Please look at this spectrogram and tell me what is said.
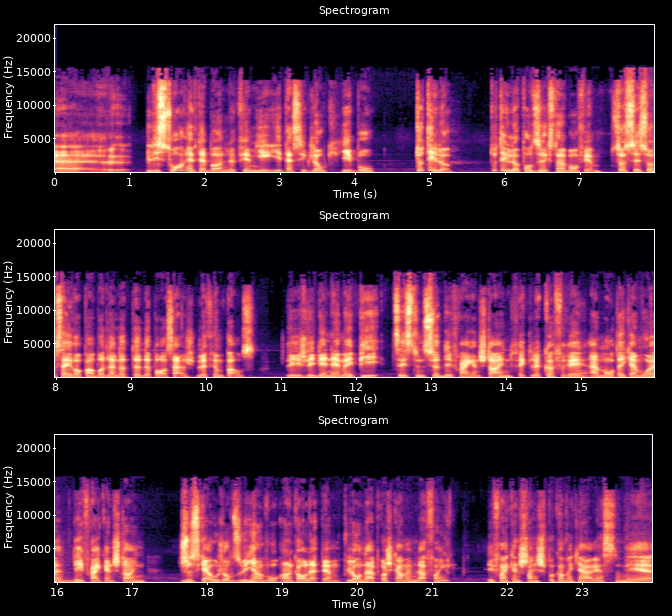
Euh, L'histoire était bonne, le film il est, il est assez glauque, il est beau. Tout est là. Tout est là pour dire que c'est un bon film. Ça, c'est sûr que ça ira pas en bas de la note de passage. Le film passe. Je l'ai- bien aimé, puis tu sais, c'est une suite des Frankenstein. Fait que le coffret, à mon take à moi, des Frankenstein, jusqu'à aujourd'hui, il en vaut encore la peine. Puis là, on approche quand même la fin. Les Frankenstein, je sais pas comment il en reste, mais. euh,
